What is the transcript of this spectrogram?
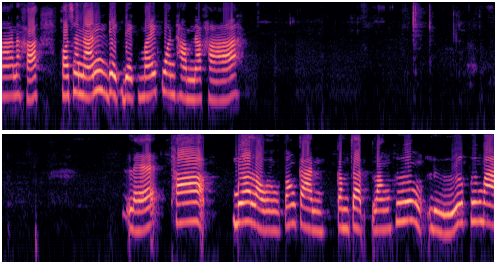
มากๆนะคะ เพราะฉะนั้นเด็กๆไม่ควรทำนะคะ และถ้าเมื่อเราต้องการกำจัดรังผึ้งหรือผึ้งมา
